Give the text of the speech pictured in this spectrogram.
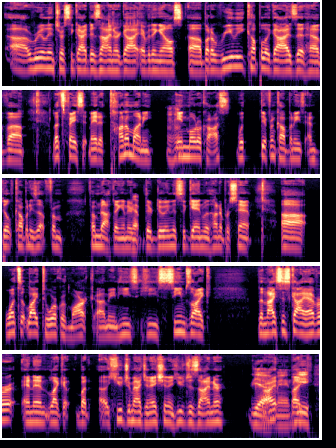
Uh, really interesting guy, designer guy, everything else. Uh, but a really couple of guys that have, uh, let's face it, made a ton of money Mm-hmm. in motocross with different companies and built companies up from from nothing. And they're, Yep. they're doing this again with hundred percent. Uh, what's it like to work with Mark? I mean, he's he seems like the nicest guy ever, and then like, a, but a huge imagination, a huge designer. yeah, right? man. Like, he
